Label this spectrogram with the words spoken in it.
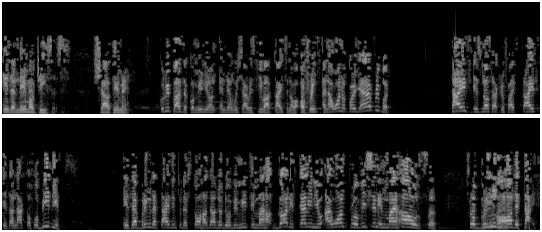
in the name of Jesus." Shout Amen. Could we pass the communion and then we shall receive our tithes and our offerings? And I want to encourage everybody Tithe is not sacrifice. Tithe is an act of obedience. Is that bring the tithe into the storehouse that there will be meat in my house. God is telling you, I want provision in my house. So bring all the tithe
